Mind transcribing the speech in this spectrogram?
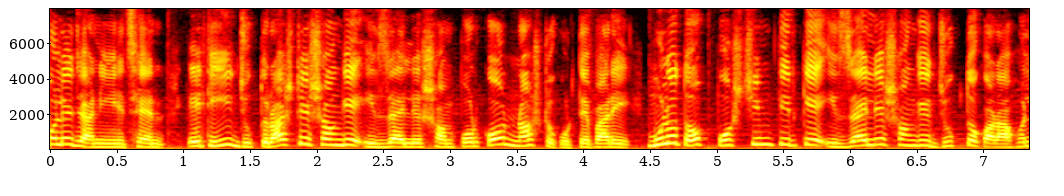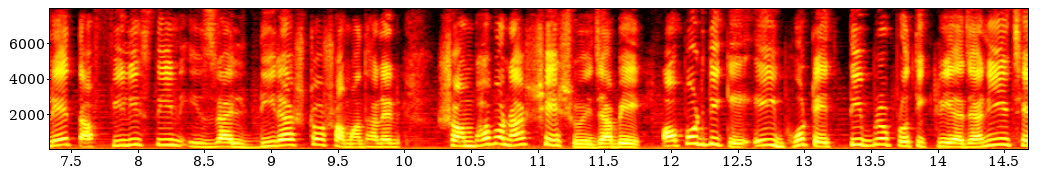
বলে জানিয়েছেন। এটি যুক্তরাষ্ট্রের সঙ্গে ইসরায়েলের সম্পর্ক নষ্ট করতে পারে। মূলত পশ্চিম তীরকে ইসরায়েলের সঙ্গে যুক্ত করা হলে তা ফিলিস্তিন ইসরায়েল দ্বিরাষ্ট্র সমাধানের সম্ভাবনা শেষ হয়ে যাবে। অপরদিকে এই ভোটে তীব্র প্রতিক্রিয়া জানিয়েছে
